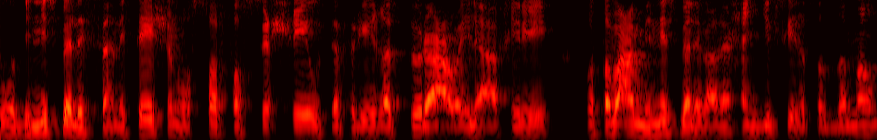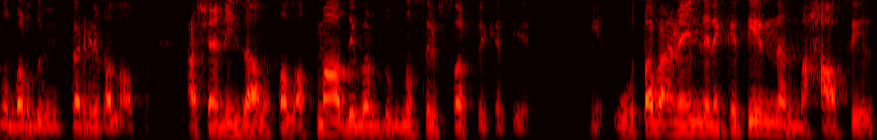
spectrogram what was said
وبالنسبة لل sanitation والصرف الصحي وتفريغ الترع وإلى آخره. وطبعا بالنسبة لبعدين حنجيب سيرة صد النهضه برضه بنفرغ الأط... عشان إزالة الأطماع دي برضه بنصرف صرف كثير وطبعا عندنا كثير من المحاصيل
